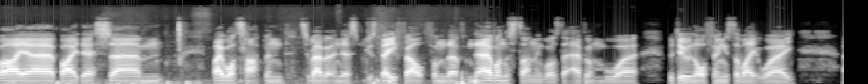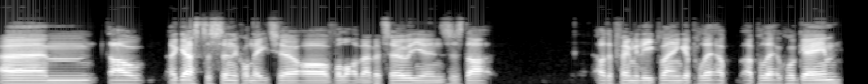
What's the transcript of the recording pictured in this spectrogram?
by uh, by this um, by what's happened to Everton this because they felt from their from their understanding was that Everton were were doing all things the right way. Um, I guess the cynical nature of a lot of Evertonians is that are the Premier League playing a, politi- a political game?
